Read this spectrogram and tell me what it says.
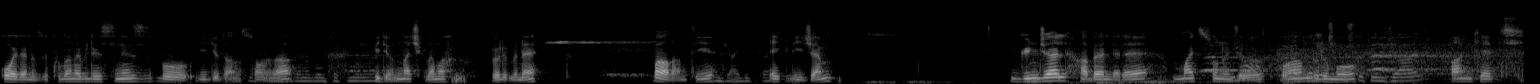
oylarınızı kullanabilirsiniz. Bu videodan sonra videonun açıklama bölümüne bağlantıyı ekleyeceğim. Güncel haberlere, maç sonucu, puan durumu, anket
